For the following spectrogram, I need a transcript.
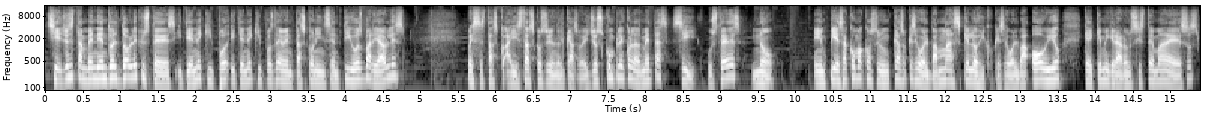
si ellos están vendiendo el doble que ustedes y tienen, equipos y tienen equipos de ventas con incentivos variables, pues estás, ahí estás construyendo el caso. ¿Ellos cumplen con las metas? Sí. ¿Ustedes? No. Empieza como a construir un caso que se vuelva más que lógico, que se vuelva obvio que hay que migrar a un sistema de esos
